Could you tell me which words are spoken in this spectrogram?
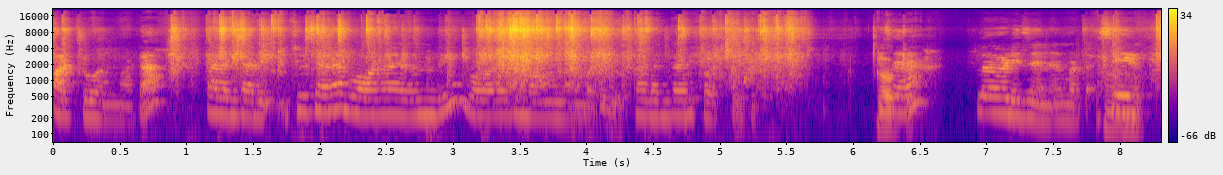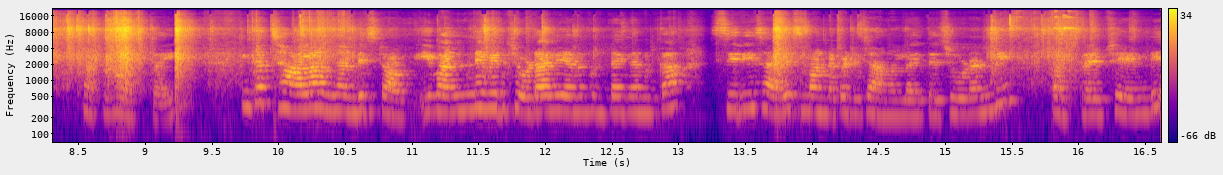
పట్టు అన్నమాట. కలంకారీ చూసారా? బోర్డర్ ఉంది. బోర్డర్ బాగుంది అనమాట ఇది. కలంకారీ పట్టు. చూసారా? ఫ్లవర్ డిజైన్ అనమాట సేమ్ చక్కగా వస్తాయి. ఇంకా చాలా ఉందండి స్టాక్ ఇవన్నీ మీరు చూడాలి అనుకుంటే కనుక సిరీ సారీస్ మండపెట్టి ఛానల్ అయితే చూడండి సబ్స్క్రైబ్ చేయండి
